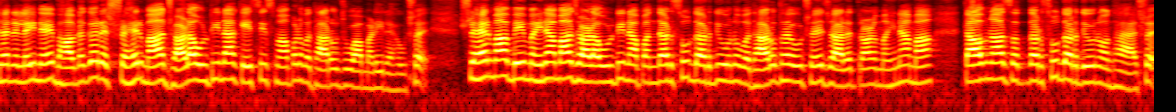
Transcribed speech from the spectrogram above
જેને લઈને ભાવનગર શહેરમાં ઝાડા ઉલટીના કેસીસમાં પણ વધારો જોવા મળી રહ્યો છે. શહેરમાં બે મહિનામાં ઝાડા ઉલટીના પંદરસો દર્દીઓનો વધારો થયો છે, જ્યારે ત્રણ મહિનામાં તાવના સત્તરસો દર્દીઓ નોંધાયા છે.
